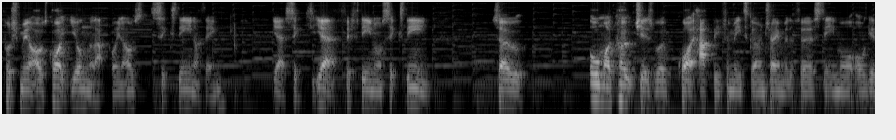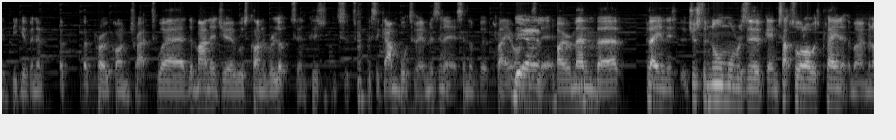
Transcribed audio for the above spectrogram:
push me. I was quite young at that point. I was 16, I think. Yeah, six. Yeah, 15 or 16. So all my coaches were quite happy for me to go and train with the first team or, or give, be given a, a, a, pro contract. Where the manager was kind of reluctant because it's, it's, a gamble to him, isn't it? It's another player on his list. I remember playing this just a normal reserve game. So that's all I was playing at the moment.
